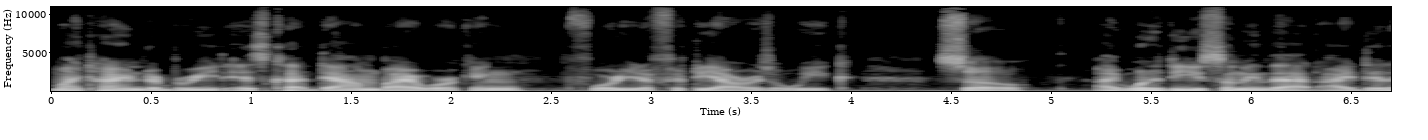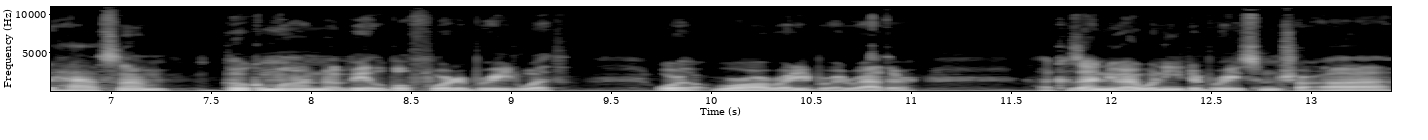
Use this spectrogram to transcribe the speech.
my time to breed is cut down by working 40 to 50 hours a week. So I wanted to use something that I did have some Pokemon available for to breed with, or were already bred rather, because uh, I knew I would need to breed some uh,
